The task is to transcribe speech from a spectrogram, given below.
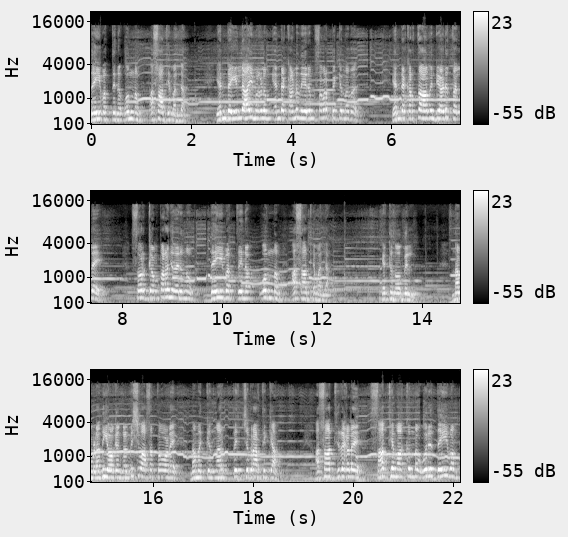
ദൈവത്തിന് ഒന്നും അസാധ്യമല്ല. എന്റെ ഇല്ലായ്മകളും എന്റെ കണ്ണുനീരും സമർപ്പിക്കുന്നത് എന്റെ കർത്താവിന്റെ അടുത്തല്ലേ? സ്വർഗം പറഞ്ഞു തരുന്നു. ദൈവത്തിന് ഒന്നും അസാധ്യമല്ല. എട്ട് നോമ്പിൽ നമ്മുടെ നിയോഗങ്ങൾ വിശ്വാസത്തോടെ നമുക്ക് നർപ്പിച്ച് പ്രാർത്ഥിക്കാം. അസാധ്യതകളെ സാധ്യമാക്കുന്ന ഒരു ദൈവം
